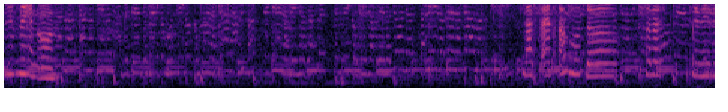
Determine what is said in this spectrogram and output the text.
Wir sehen uns. Lasst ein Abo da. Verlasst die Videos?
